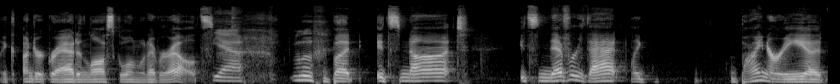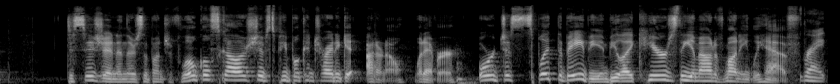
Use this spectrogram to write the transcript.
like undergrad and law school and whatever else Yeah. Oof. but it's not it's never that like binary a decision and there's a bunch of local scholarships people can try to get I don't know, whatever. Or just split the baby and be like, here's the amount of money we have. Right.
